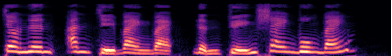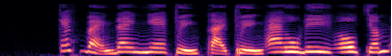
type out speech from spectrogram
Cho nên anh chị bàn bạc định chuyển sang buôn bán. Các bạn đang nghe truyện tại truyện audio.fif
